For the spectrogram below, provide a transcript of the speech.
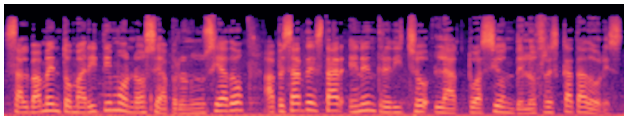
Salvamento Marítimo no se ha pronunciado, a pesar de estar en entredicho la actuación de los rescatadores.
